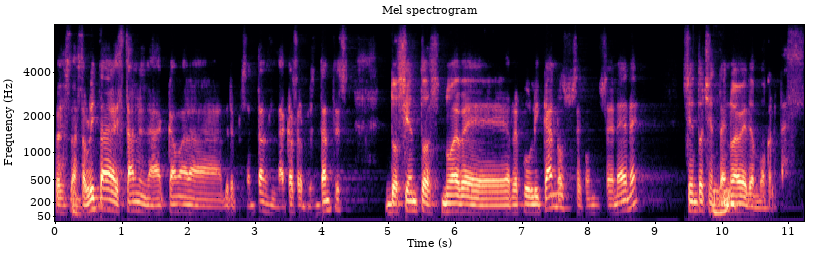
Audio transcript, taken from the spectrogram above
Pues hasta ahorita están en la Cámara de Representantes, en la Casa de Representantes, 209 republicanos, según CNN, 189 demócratas.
